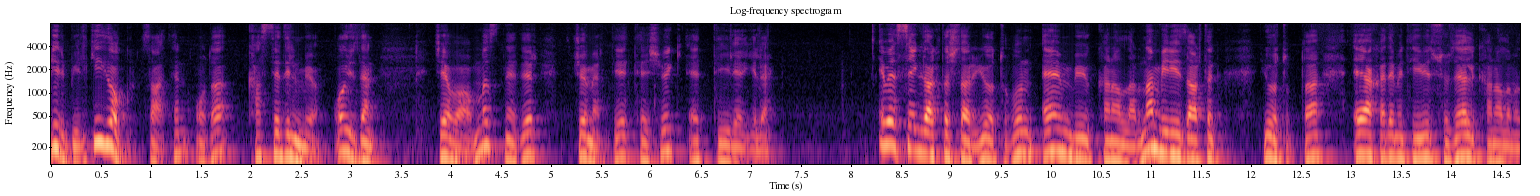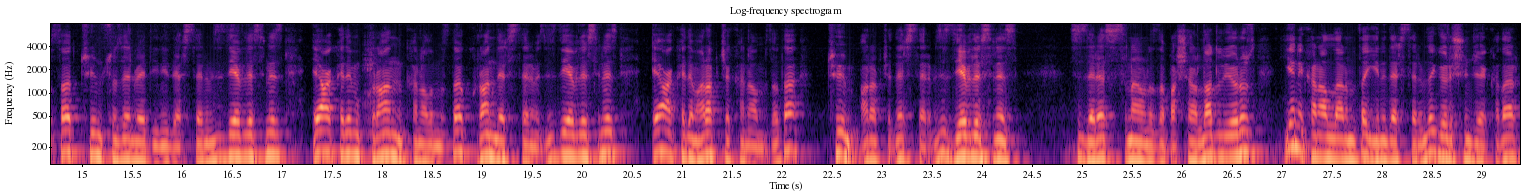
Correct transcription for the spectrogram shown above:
bir bilgi yok. Zaten o da kastedilmiyor. O yüzden cevabımız nedir? Cömertliğe teşvik ettiği ile ilgili. Evet sevgili arkadaşlar YouTube'un en büyük kanallarından biriyiz artık. YouTube'da E-Akademi TV Sözel kanalımızda tüm sözel ve dini derslerimizi izleyebilirsiniz. E-Akademi Kur'an kanalımızda Kur'an derslerimizi izleyebilirsiniz. E-Akademi Arapça kanalımızda da tüm Arapça derslerimizi izleyebilirsiniz. Sizlere sınavınızda başarılar diliyoruz. Yeni kanallarımızda, yeni derslerimizde görüşünceye kadar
